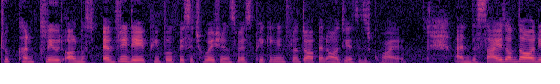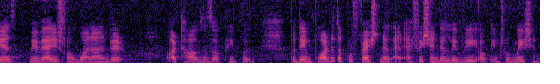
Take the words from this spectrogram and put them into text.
To conclude, almost every day people face situations where speaking in front of an audience is required, and the size of the audience may vary from 100 or thousands of people, but the importance of professional and efficient delivery of information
